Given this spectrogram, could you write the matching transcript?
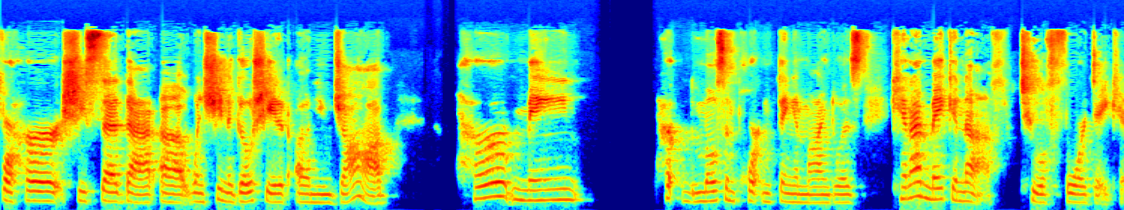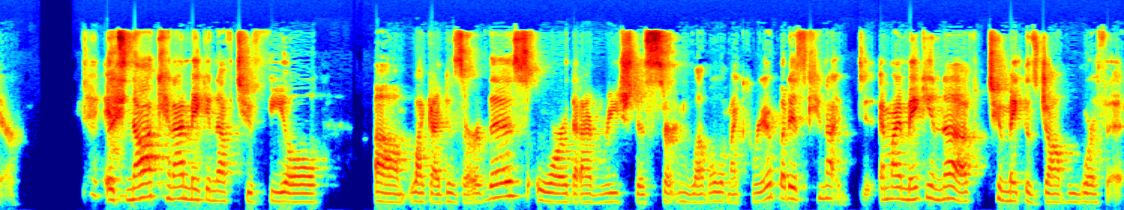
for her she said that uh, when she negotiated a new job her main her the most important thing in mind was can i make enough to afford daycare? It's not can i make enough to feel um, like I deserve this or that I've reached this certain level of my career, but it's can I am I making enough to make this job worth it?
